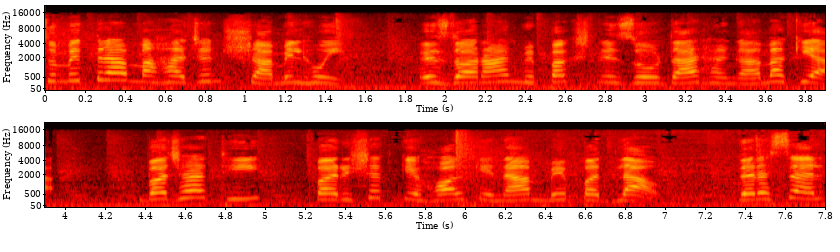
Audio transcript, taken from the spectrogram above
सुमित्रा महाजन शामिल हुई। इस दौरान विपक्ष ने जोरदार हंगामा किया। वजह थी परिषद के हॉल के नाम में बदलाव। दरअसल,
